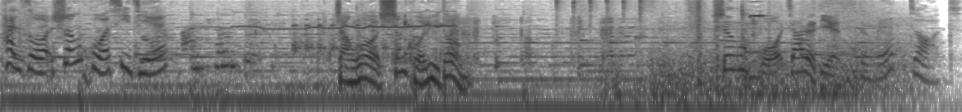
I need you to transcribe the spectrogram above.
探索生活细节，掌握生活律动。生活加热点。The red dot.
